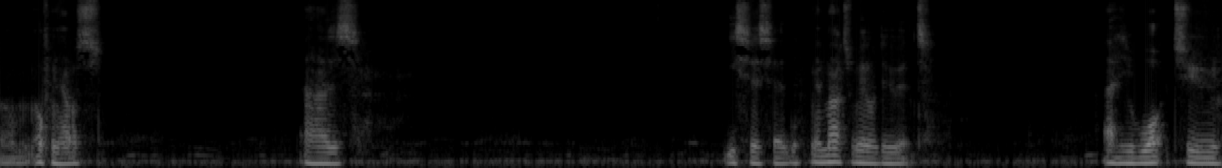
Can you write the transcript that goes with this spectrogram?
um, open house as Issei said, we might well do it. As he walked to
